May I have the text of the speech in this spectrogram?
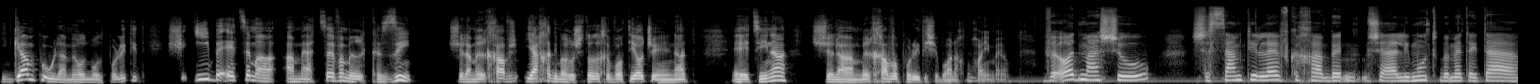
היא גם פעולה מאוד מאוד פוליטית, שהיא בעצם המעצב המרכזי של המרחב, יחד עם הרשתות החברתיות שעינת אה, ציינה, של המרחב הפוליטי שבו אנחנו חיים היום. ועוד משהו ששמתי לב ככה, שהאלימות באמת הייתה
